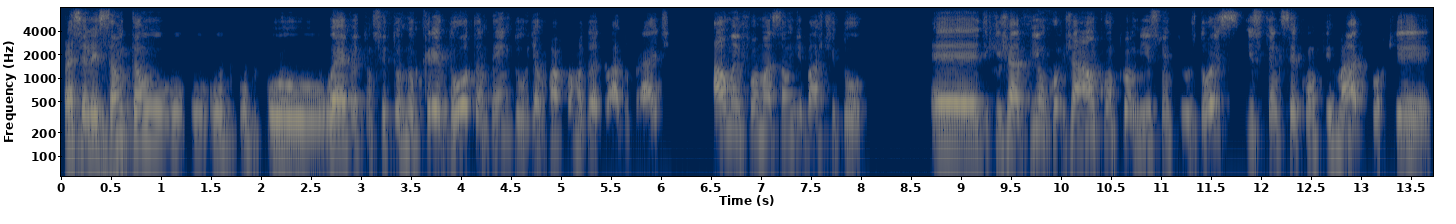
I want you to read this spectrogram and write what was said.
para essa eleição. Então, o, o, o, o, Everton se tornou credor também, do, de alguma forma, do Eduardo Braide. Há uma informação de bastidor é, de que já, havia um, já há um compromisso entre os dois, isso tem que ser confirmado, porque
